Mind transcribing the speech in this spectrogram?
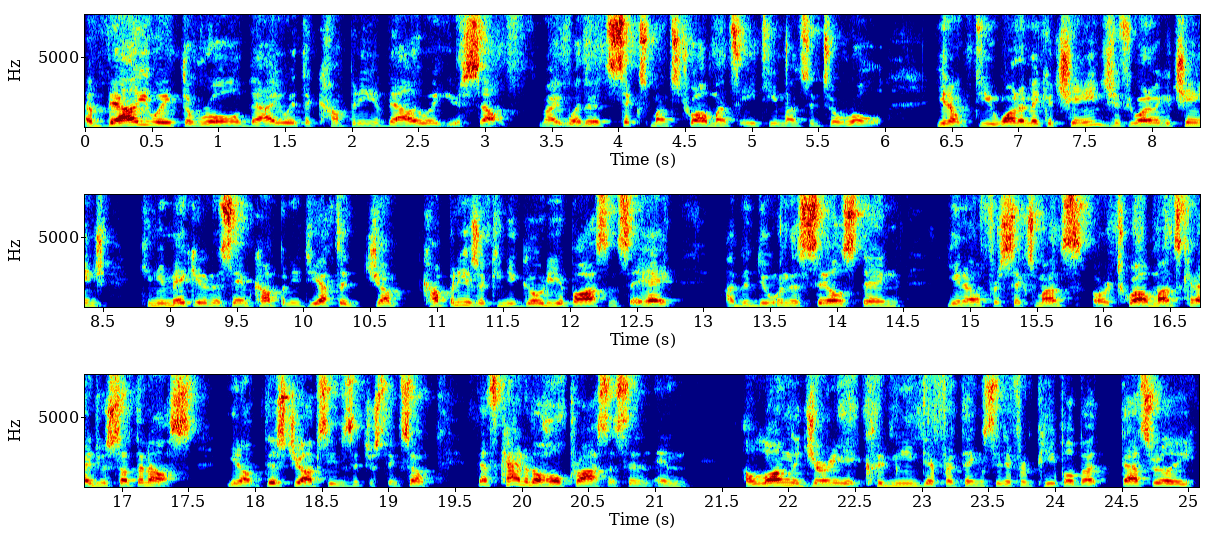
evaluate the role, evaluate the company, evaluate yourself, right? Whether it's six months, 12 months, 18 months into a role you know, do you want to make a change? If you want to make a change, can you make it in the same company? Do you have to jump companies or can you go to your boss and say, hey, I've been doing this sales thing, you know, for six months or 12 months. Can I do something else? You know, this job seems interesting. So that's kind of the whole process. And, and along the journey, it could mean different things to different people, but that's really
